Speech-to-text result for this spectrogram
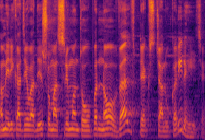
અમેરિકા જેવા દેશોમાં શ્રીમંતો ઉપર નવો વેલ્થ ટેક્સ ચાલુ કરી રહી છે.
